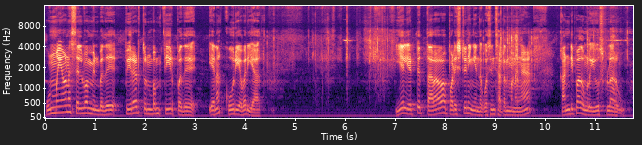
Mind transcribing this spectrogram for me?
உண்மையான செல்வம் என்பது பிறர் துன்பம் தீர்ப்பது என கூறியவர் யார்? ஏழு எட்டு தரவாக படிச்சுட்டு நீங்கள் இந்த கொஸ்டின்ஸ் அட்டன் பண்ணுங்கள் கண்டிப்பாக அது உங்களுக்கு யூஸ்ஃபுல்லாக இருக்கும்.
